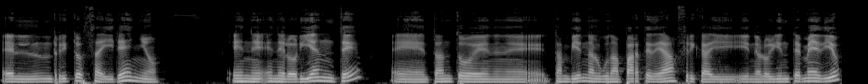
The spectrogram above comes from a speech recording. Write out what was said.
el rito zaireño. En, el Oriente, eh, tanto en, eh, también en alguna parte de África y, en el Oriente Medio,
